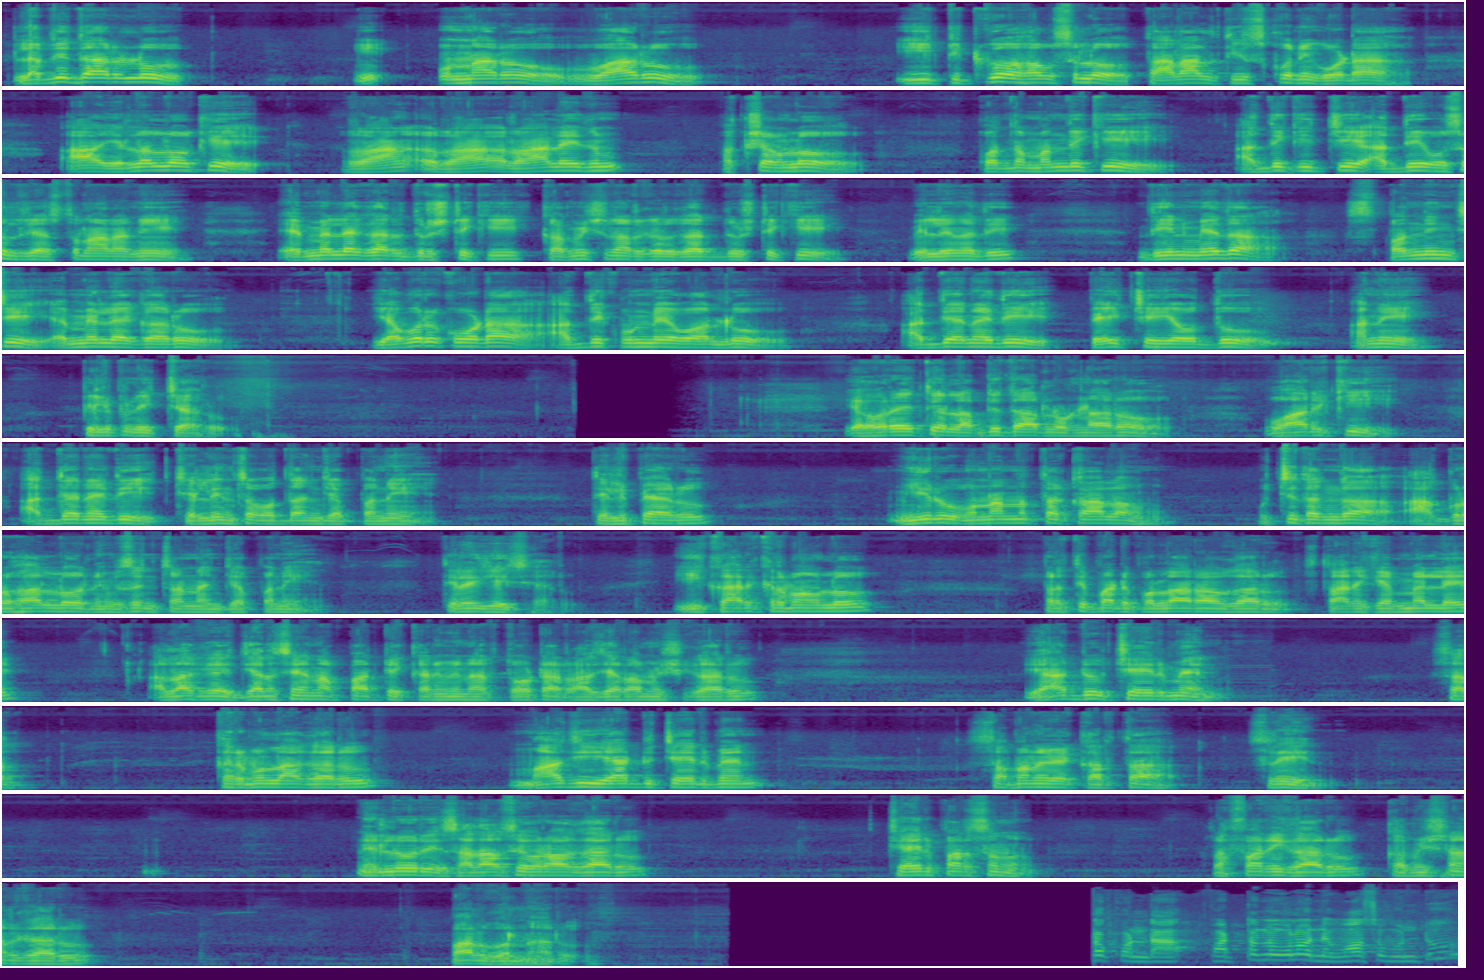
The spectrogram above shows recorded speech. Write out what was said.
లబ్ధిదారులు ఉన్నారో వారు ఈ టిట్కో హౌస్లో తాళాలు తీసుకొని కూడా ఆ ఇళ్ళలోకి రా రా రాలేని పక్షంలో కొంతమందికి అద్దెకిచ్చి అద్దె వసూలు చేస్తున్నారని ఎమ్మెల్యే గారి దృష్టికి కమిషనర్ గారి దృష్టికి వెళ్ళినది. దీని మీద స్పందించి ఎమ్మెల్యే గారు ఎవరు కూడా అద్దెకుండే వాళ్ళు అద్దె అనేది పే చేయవద్దు అని పిలుపునిచ్చారు. ఎవరైతే లబ్ధిదారులు ఉన్నారో వారికి అద్దె అనేది చెల్లించవద్దని చెప్పని తెలిపారు. మీరు ఉన్నంత కాలం ఉచితంగా ఆ గృహాల్లో నివసించండి అని చెప్పని తెలియజేశారు. ఈ కార్యక్రమంలో ప్రతిపాటి పుల్లారావు గారు స్థానిక ఎమ్మెల్యే అలాగే జనసేన పార్టీ కన్వీనర్ తోట రాజారామేష్ గారు యార్డు చైర్మన్ సత్ కరిముల్లా గారు మాజీ యార్డు చైర్మన్ సమన్వయకర్త శ్రీ నెల్లూరి సదాశివరావు గారు చైర్పర్సన్ రఫారీ గారు కమిషనర్ గారు పాల్గొన్నారు. ఉండకుండా పట్టణంలో నివాసం ఉంటూ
